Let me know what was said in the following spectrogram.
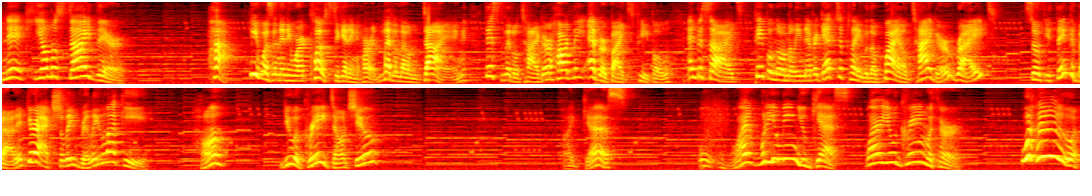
Nick, he almost died there. Ha! He wasn't anywhere close to getting hurt, let alone dying. This little tiger hardly ever bites people. And besides, people normally never get to play with a wild tiger, right? So if you think about it, you're actually really lucky. Huh? You agree, don't you? I guess. What? What do you mean you guess? Why are you agreeing with her? Woohoo!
